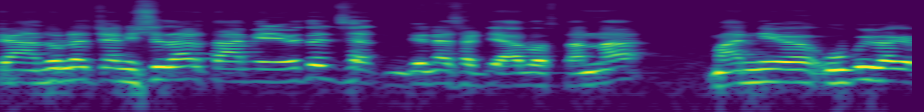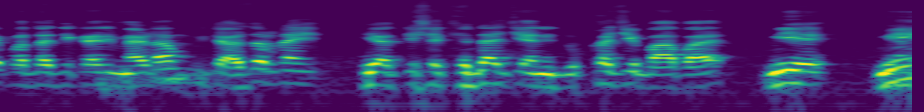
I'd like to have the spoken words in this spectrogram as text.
त्या आंदोलनाच्या निषेधार्थ आम्ही निवेदन देण्यासाठी आलो असताना माननीय उपविभागीय पदाधिकारी मॅडम इथे हजर नाही. ही अतिशय खेदाची आणि दुःखाची बाब आहे. मी मी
